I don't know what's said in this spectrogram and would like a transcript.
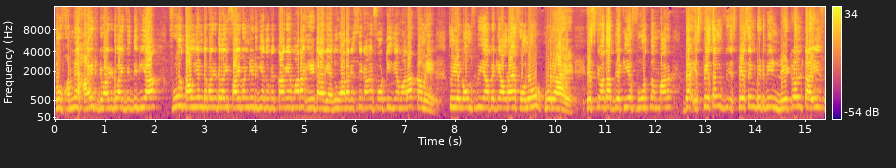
तो हमने हाइट डिवाइडेड बाई विद किया। Four thousand divided by five hundred किया तो कितना आ गया हमारा? एट आ गया। दोबारा किससे कम है? फोर्टी से हमारा कम है। तो ये नॉर्म्स भी यहाँ पे क्या हो रहा है? फॉलो हो रहा है। इसके बाद आप देखिए fourth number the spacing spacing between lateral ties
